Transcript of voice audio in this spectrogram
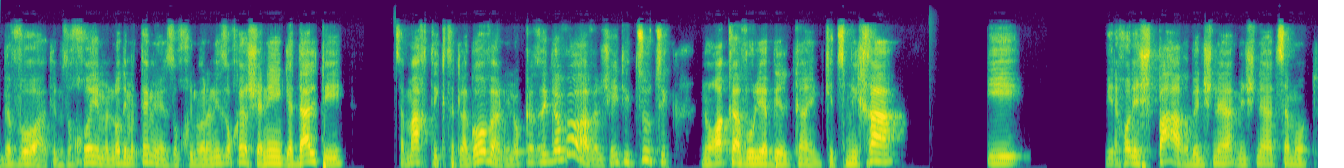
גבוה. אתם זוכרים, אני לא יודע אם אתם זוכרים, אבל אני זוכר שאני גדלתי, צמחתי קצת לגובה, אני לא כזה גבוה, אבל כשהייתי צוציק, נורא כאבו לי הברכיים. כי צמיחה היא, היא נכון, יש פער בין שני, בין שני העצמות.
